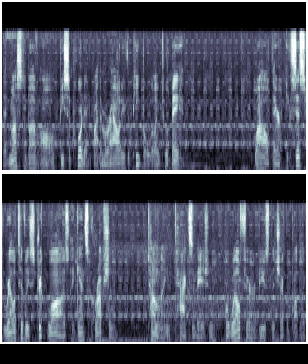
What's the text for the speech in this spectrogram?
that must, above all, be supported by the morality of the people willing to obey it. While there exist relatively strict laws against corruption, tunneling, tax evasion, or welfare abuse in the Czech Republic,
